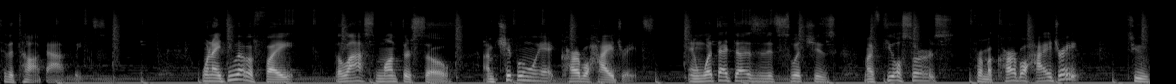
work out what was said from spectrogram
to the top athletes. When I do have a fight, the last month or so, I'm chipping away at carbohydrates. And what that does is it switches my fuel source from a carbohydrate to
